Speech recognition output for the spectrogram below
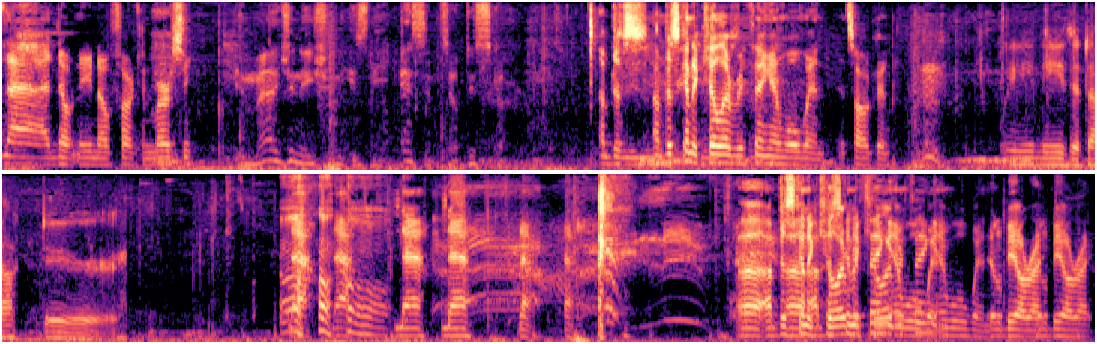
Nah, I don't need no fucking mercy. Imagination is the essence of discovery. I'm just I'm just gonna kill everything and we'll win. It's all good. We need a doctor. Nah, nah, nah, nah, nah, nah. Uh, I'm just gonna, kill, everything and we'll win. and we'll win. It'll be all right. It'll be all right.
